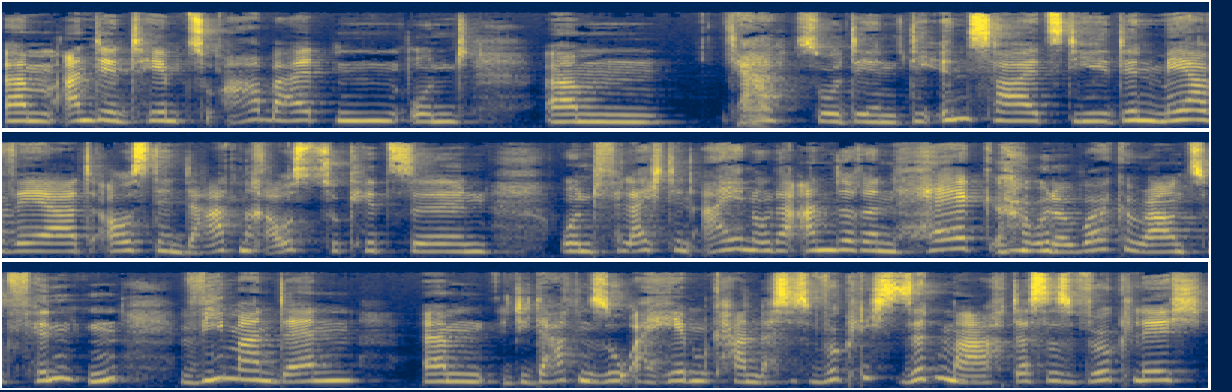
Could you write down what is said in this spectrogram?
ähm, an den Themen zu arbeiten und ähm, ja, so den, die Insights, die, den Mehrwert aus den Daten rauszukitzeln und vielleicht den ein oder anderen Hack oder Workaround zu finden, wie man denn ähm, die Daten so erheben kann, dass es wirklich Sinn macht, dass es wirklich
